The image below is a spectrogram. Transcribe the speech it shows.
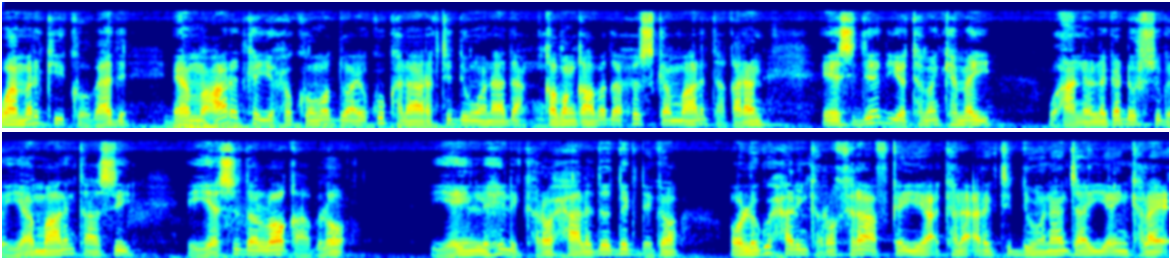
waa markii koowaad ee mucaaridka iyo xukuumaddu ay ku kala aragti duwanaadaan qabanqaabada xuska maalinta qaran ee siddeed iyo tobanka mey waxaana laga dhor sugayaa maalintaasi iyo sida loo qaablo iyo in la heli karo xaalado deg dega oo lagu xalin karo khilaafka iyo kala aragti duwanaanta iyo in kale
